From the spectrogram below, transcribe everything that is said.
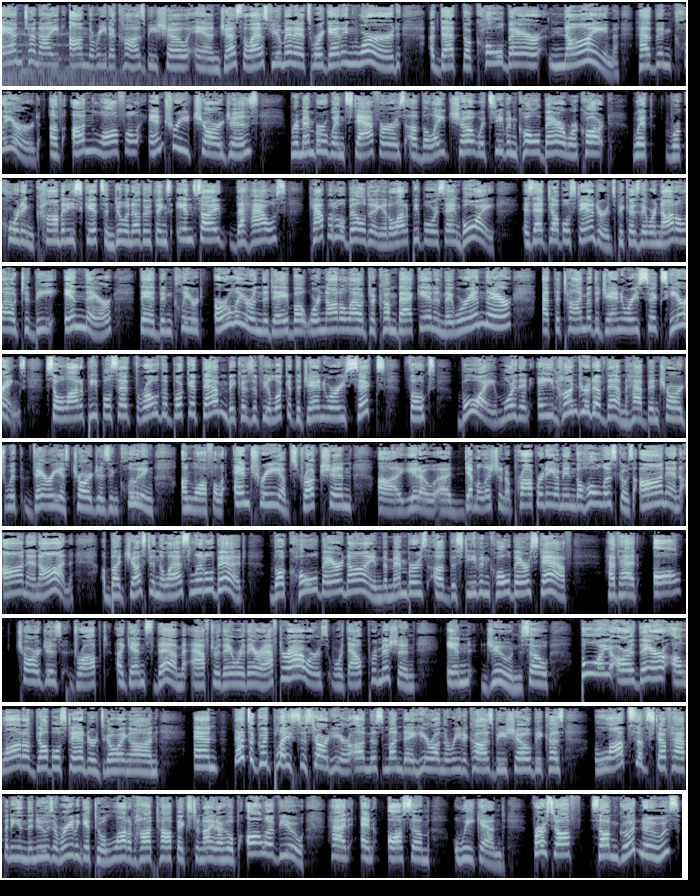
And tonight on the Rita Cosby Show, and just the last few minutes, we're getting word that the Colbert Nine have been cleared of unlawful entry charges. Remember when staffers of The Late Show with Stephen Colbert were caught with recording comedy skits and doing other things inside the House Capitol building? And a lot of people were saying, boy, is that double standards because they were not allowed to be in there. They had been cleared earlier in the day, but were not allowed to come back in, and they were in there at the time of the January 6 hearings. So a lot of people said throw the book at them because if you look at the January 6 folks, boy, more than 800 of them have been charged with various charges, including unlawful entry, obstruction, uh, you know, uh, demolition of property. I mean, the whole list goes on and on and on. But just in the last little bit, the Colbert Nine, the members of the Stephen Colbert staff, have had all charges dropped against them after they were there after hours without permission in June. So, boy, are there a lot of double standards going on. And that's a good place to start here on this Monday here on the Rita Cosby Show because lots of stuff happening in the news and we're going to get to a lot of hot topics tonight. I hope all of you had an awesome weekend. First off, some good news.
